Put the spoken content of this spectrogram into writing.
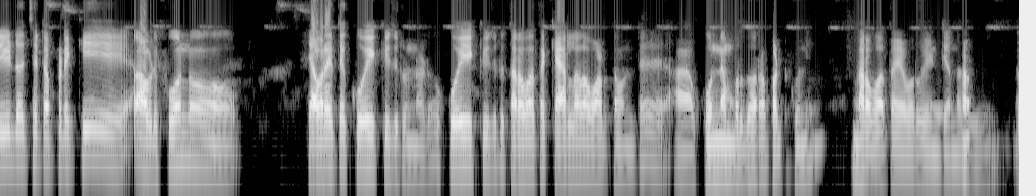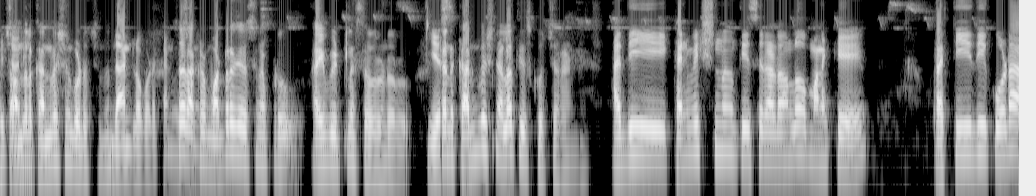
లీడ్ వచ్చేటప్పటికి ఆవిడ ఫోన్ ఎవరైతే కో ఎక్యూజర్ ఉన్నాడో కో ఎక్యూజర్ తర్వాత కేరళలో వాడుతూ ఉంటే ఆ ఫోన్ నెంబర్ ద్వారా పట్టుకుని తర్వాత ఎవరు ఏంటి అన్నది అచ్చా, అందులో కన్వెన్షన్ కూడా వచ్చింది? దాంట్లో కూడా సార్ కన్విక్షన్ అక్కడ మర్డర్ చేసినప్పుడు ఐ విట్నెస్ ఎవరు ఉండరు? Yes. కానీ కన్వెన్షన్ ఎలా తీసుకొచ్చారండి? అది కన్విక్షన్ తీసుకురావడంలో మనకి ప్రతిదీ కూడా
